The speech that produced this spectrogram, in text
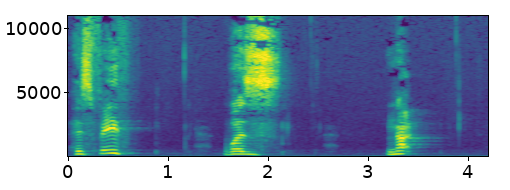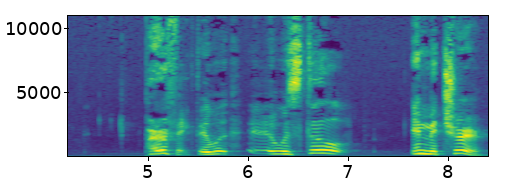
his faith was not perfect, it was, it was still immature.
